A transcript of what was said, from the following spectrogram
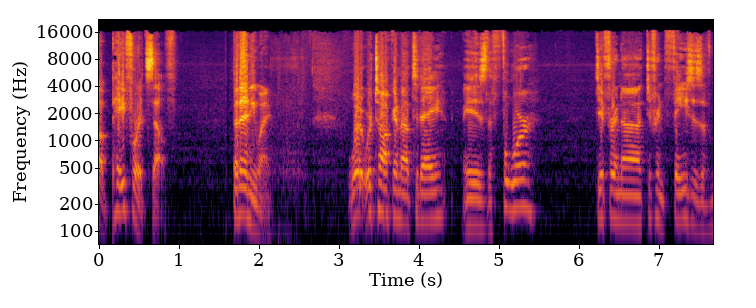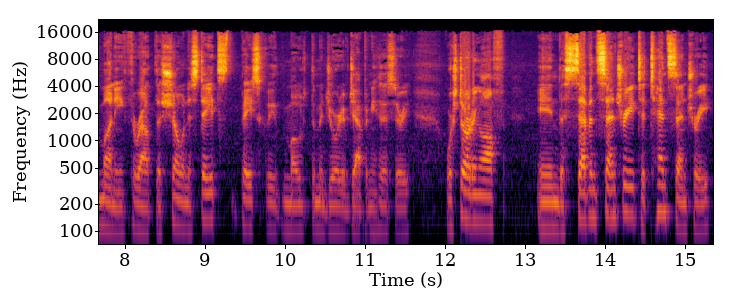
uh, pay for itself. But anyway, what we're talking about today is the four different uh, different phases of money throughout the Shoen estates, basically most the majority of Japanese history. We're starting off in the 7th century to 10th century,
